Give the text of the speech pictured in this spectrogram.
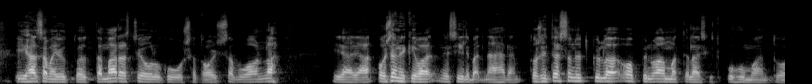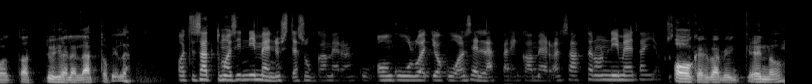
Ihan sama juttu, että marras-joulukuussa toissa vuonna – ja, ja olisi aina kiva ne silmät nähdä. Tosin tässä on nyt kyllä oppinut ammattilaisiksi puhumaan tuota tyhjälle laptopille. Oletko sattumaisin nimennyt sitä sun kameran, kun on kuullut, että joku on sen läppärin kameran saattanut nimetä joksi? Okei, okay, hyvä vinkki, en ole.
